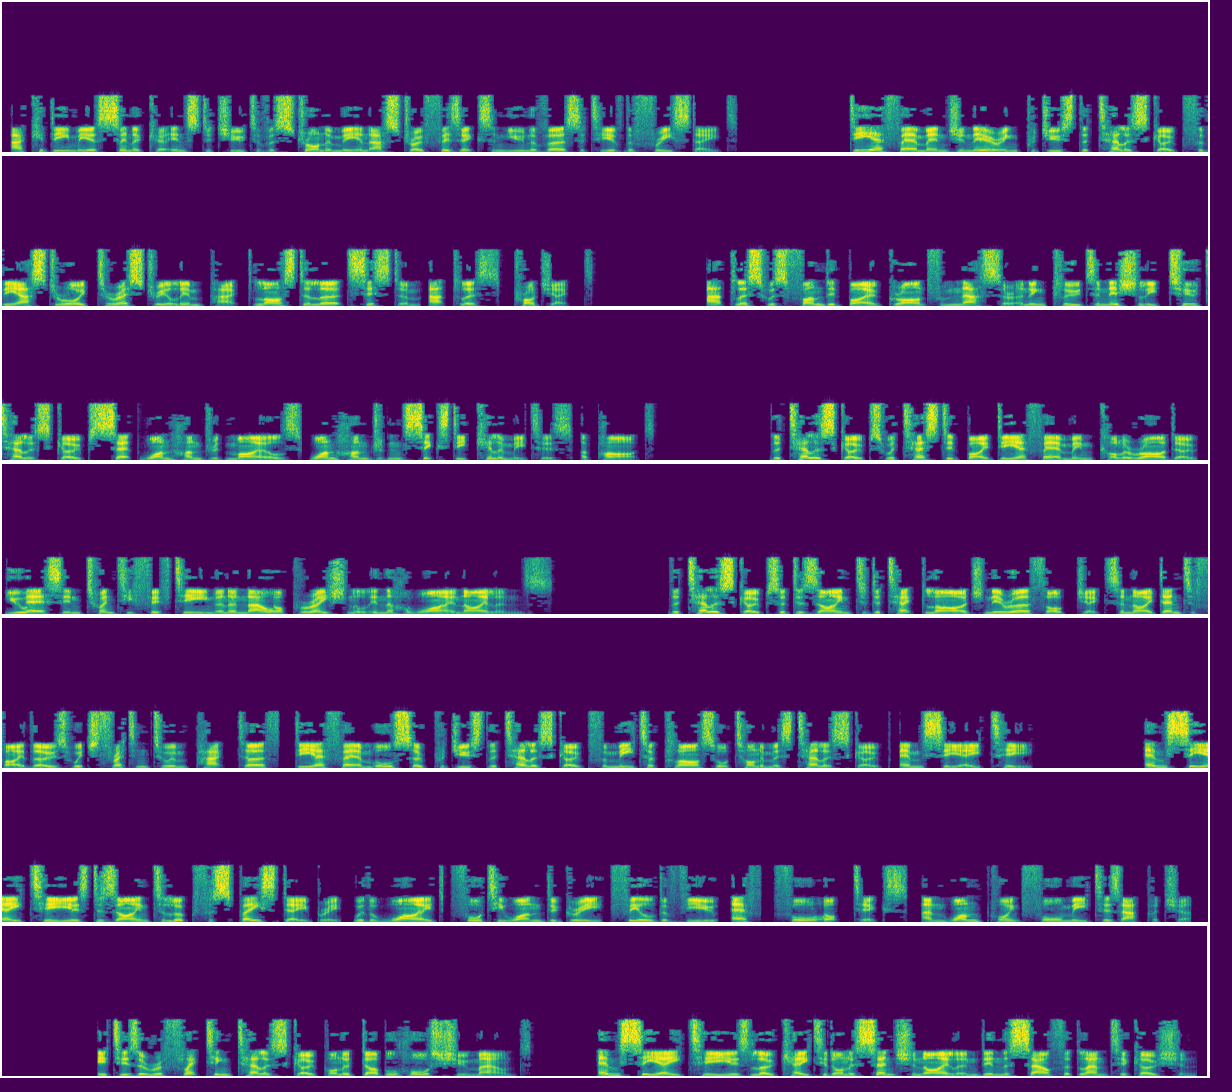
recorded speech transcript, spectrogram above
Academia Sinica Institute of Astronomy and Astrophysics and University of the Free State. DFM Engineering produced the telescope for the Asteroid Terrestrial Impact Last Alert System Atlas project. Atlas was funded by a grant from NASA and includes initially two telescopes set 100 miles 160 kilometers apart. The telescopes were tested by DFM in Colorado, U.S. in 2015 and are now operational in the Hawaiian Islands. The telescopes are designed to detect large near-Earth objects and identify those which threaten to impact Earth. DFM also produced the Telescope for Meter Class Autonomous Telescope (MCAT). MCAT is designed to look for space debris, with a wide 41 degree field of view, f4 optics, and 1.4 meters aperture. It is a reflecting telescope on a double horseshoe mount. MCAT is located on Ascension Island in the South Atlantic Ocean.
